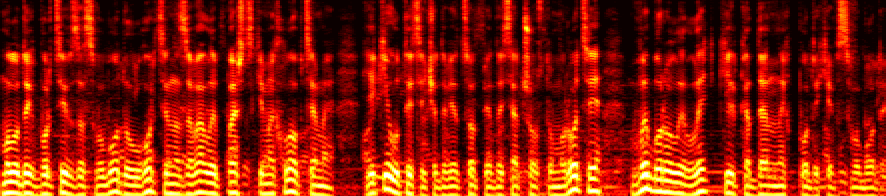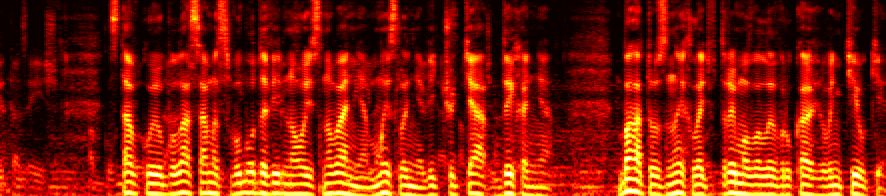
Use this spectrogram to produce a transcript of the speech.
Молодих борців за свободу угорці називали пештськими хлопцями, які у 1956 році вибороли ледь кілька денних подихів свободи. Ставкою була саме свобода вільного існування, мислення, відчуття, дихання. Багато з них ледь втримували в руках гвинтівки.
